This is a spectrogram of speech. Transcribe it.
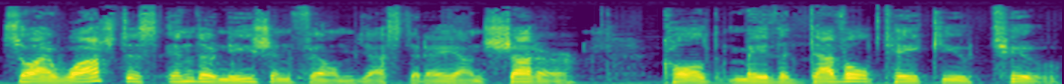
so I watched this Indonesian film yesterday on Shudder called May the Devil Take You Too.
